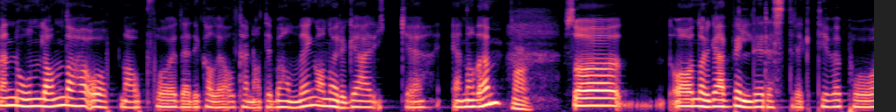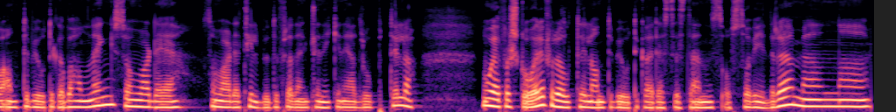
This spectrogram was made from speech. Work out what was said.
Men noen land da, har åpna opp for det de kaller alternativ behandling, og Norge er ikke en av dem. Så og Norge er veldig restriktive på antibiotikabehandling, som var det, som var det tilbudet fra den klinikken jeg dro opp til. Da. Noe jeg forstår i forhold til antibiotikaresistens osv. Men uh,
